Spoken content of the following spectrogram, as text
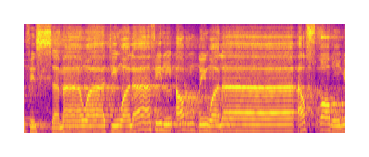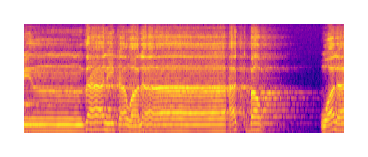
في السماوات ولا في الأرض ولا أصغر من ذلك ولا أكبر ولا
